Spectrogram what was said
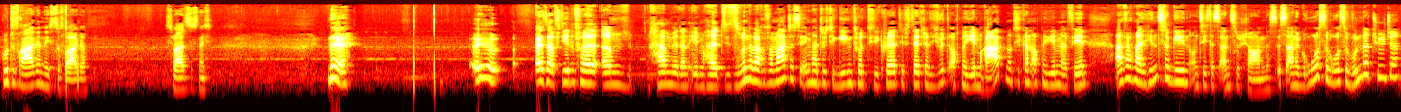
gute Frage, nächste Frage. Ich weiß es nicht. Nee. Also auf jeden Fall ähm, haben wir dann eben halt dieses wunderbare Format, das ihr eben halt durch die Gegend tut, die Creative Stage. Und ich würde auch nur jedem raten und ich kann auch nur jedem empfehlen, einfach mal hinzugehen und sich das anzuschauen. Das ist eine große, große Wundertüte,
